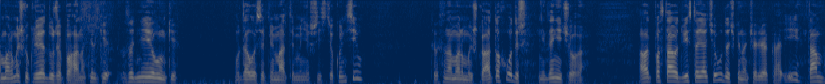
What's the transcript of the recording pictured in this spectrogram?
мормишку клює дуже погано. Тільки з однієї лунки вдалося піймати мені 6 окунців. Все на мормишку. А то ходиш, ніде нічого. А от поставив дві стоячі удочки на черв'яка і там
